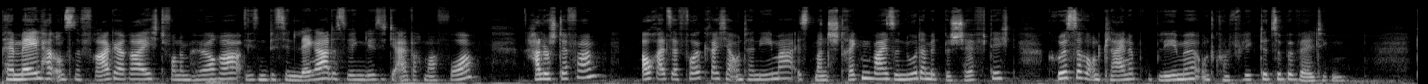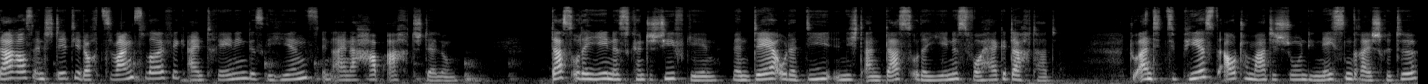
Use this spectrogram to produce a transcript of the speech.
Per Mail hat uns eine Frage erreicht von einem Hörer. Die ist ein bisschen länger, deswegen lese ich die einfach mal vor. Hallo Stefan. Auch als erfolgreicher Unternehmer ist man streckenweise nur damit beschäftigt, größere und kleine Probleme und Konflikte zu bewältigen. Daraus entsteht jedoch zwangsläufig ein Training des Gehirns in einer Hab-Acht-Stellung. Das oder jenes könnte schiefgehen, wenn der oder die nicht an das oder jenes vorher gedacht hat. Du antizipierst automatisch schon die nächsten drei Schritte,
